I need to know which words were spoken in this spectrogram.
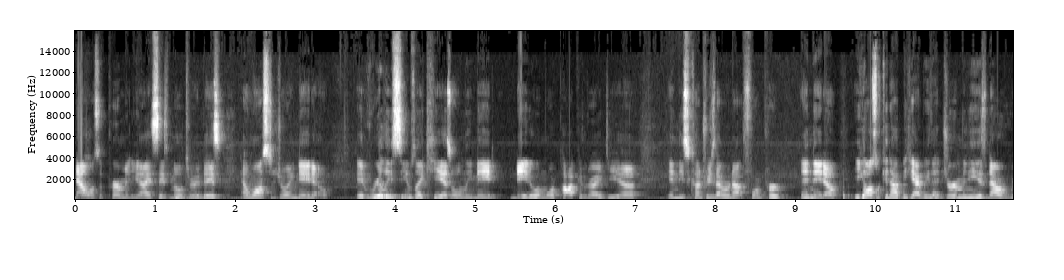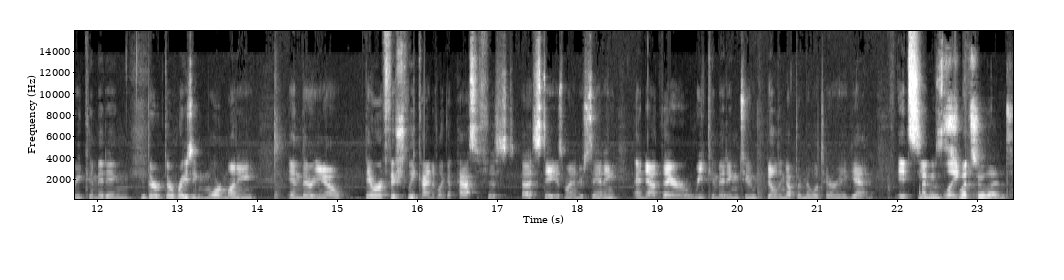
now wants a permanent United States military base and wants to join NATO. It really seems like he has only made NATO a more popular idea in these countries that were not formed per, in NATO. He also cannot be happy that Germany is now recommitting. They're they're raising more money in their you know they were officially kind of like a pacifist uh, state, is my understanding, and now they're recommitting to building up their military again. It I mean, seems like Switzerland.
